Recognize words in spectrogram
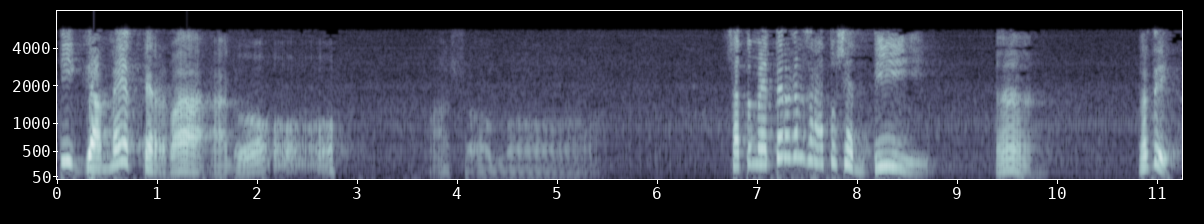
3 meter, Pak. Aduh. Masya Allah. Satu meter kan 100 cm. Nah. Ngerti?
